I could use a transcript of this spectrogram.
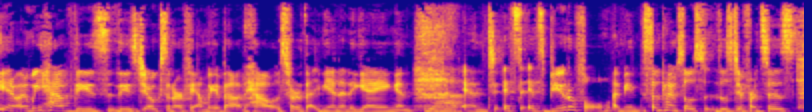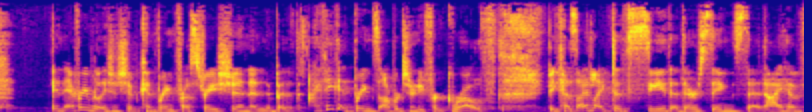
you know, and we have these these jokes in our family about how sort of that yin and the yang, and Yeah. and it's it's beautiful. I mean, sometimes those those differences in every relationship can bring frustration and but I think it brings opportunity for growth because I like to see that there's things that I have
